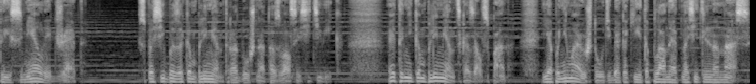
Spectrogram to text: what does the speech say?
«Ты смелый, Джет». «Спасибо за комплимент», — радушно отозвался сетевик. «Это не комплимент», — сказал Спан. «Я понимаю, что у тебя какие-то планы относительно нас.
